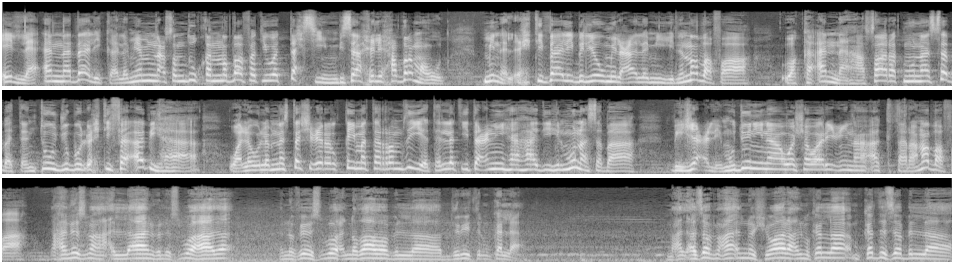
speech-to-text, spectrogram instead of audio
إلا أن ذلك لم يمنع صندوق النظافة والتحسين بساحل حضرموت من الاحتفال باليوم العالمي للنظافة وكأنها صارت مناسبة توجب الاحتفاء بها. ولو لم نستشعر القيمة الرمزية التي تعنيها هذه المناسبة بجعل مدننا وشوارعنا أكثر نظافة. نحن نسمع الآن في الأسبوع هذا أنه في أسبوع نظافة بمديرية المكلا. مع الأسف مع أنه الشوارع المكلا مكدسة بال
